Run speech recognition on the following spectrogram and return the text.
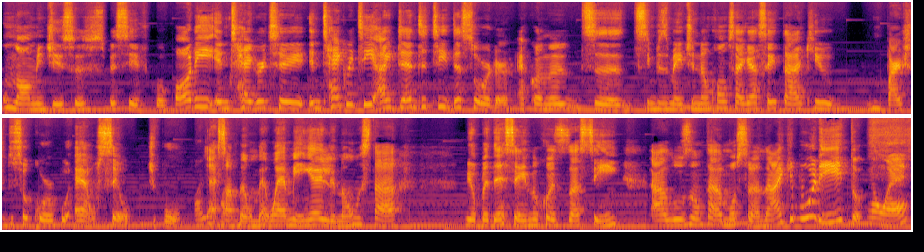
o nome disso específico. Body Integrity, Integrity Identity Disorder. É quando você simplesmente não consegue aceitar que parte do seu corpo é o seu. Tipo, Olha essa mão não é minha, ele não está me obedecendo, coisas assim. A luz não tá mostrando. Ai, que bonito! Não é?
